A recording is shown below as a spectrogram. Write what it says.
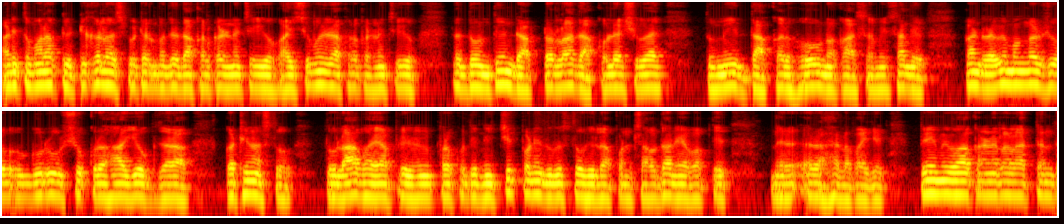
आणि तुम्हाला क्रिटिकल हॉस्पिटलमध्ये दाखल करण्याचे योग आय सी यूमध्ये दाखल करण्याचे योग तर दोन तीन डॉक्टरला दाखवल्याशिवाय तुम्ही दाखल होऊ नका असं मी सांगेल. कारण रवी मंगळ शु गुरु शुक्र हा योग जरा कठीण असतो. तो लाभ आहे आपली प्रकृती निश्चितपणे दुरुस्त होईल. आपण सावधान या बाबतीत राहायला पाहिजे. प्रेमविवाह करण्याला अत्यंत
